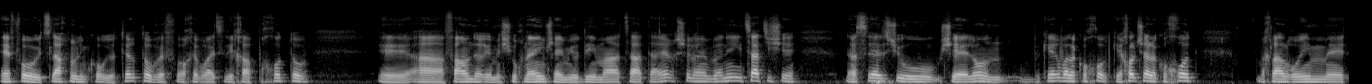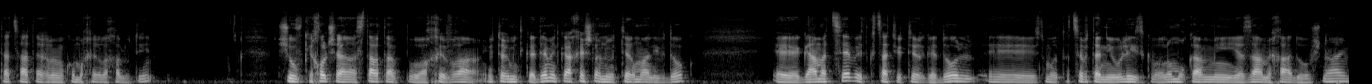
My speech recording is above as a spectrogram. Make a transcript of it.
איפה הצלחנו למכור יותר טוב, איפה החברה הצליחה פחות טוב. הפאונדרים משוכנעים שהם יודעים מה הצעת הערך שלהם, ואני הצעתי שנעשה איזשהו שאלון בקרב הלקוחות, כי יכול להיות שהלקוחות בכלל רואים uh, את הצעת הערך במקום אחר לחלוטין. שוב, ככל שהסטארט-אפ או החברה יותר מתקדמת, כך יש לנו יותר מה לבדוק. אה, גם הצוות קצת יותר גדול, אה, זאת אומרת, הצוות הניהולי זה כבר לא מורכב מיזם אחד או שניים,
